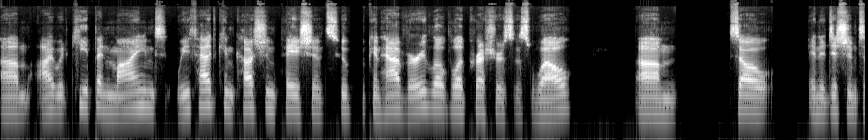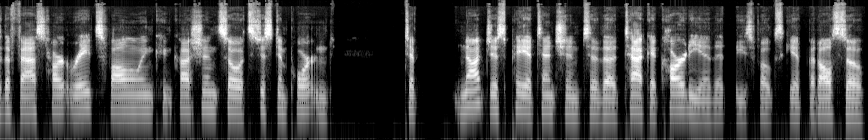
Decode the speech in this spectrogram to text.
um, I would keep in mind we've had concussion patients who can have very low blood pressures as well. Um, so, in addition to the fast heart rates following concussion, so it's just important to not just pay attention to the tachycardia that these folks get, but also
